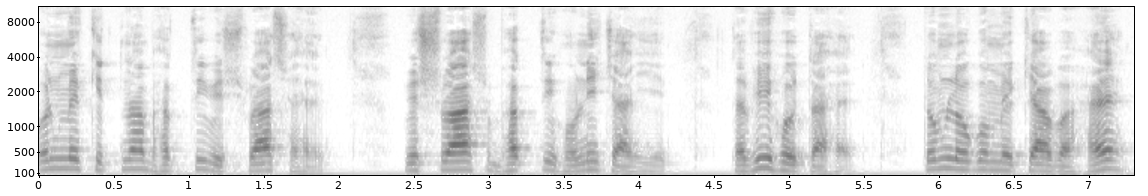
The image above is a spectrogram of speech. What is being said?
उनमें कितना भक्ति विश्वास है। विश्वास भक्ति होनी चाहिए, तभी होता है। तुम लोगों में क्या वह है?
